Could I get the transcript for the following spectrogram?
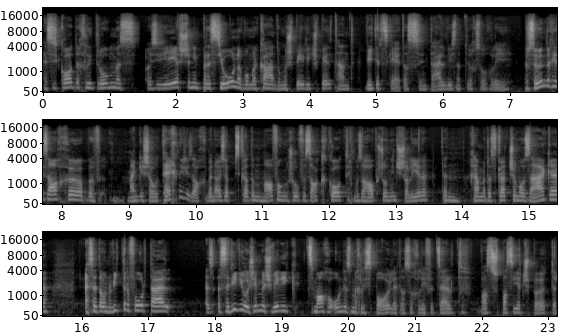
es geht ein bisschen darum, es, unsere ersten Impressionen, die wir hatten, als wir Spiele gespielt haben, wiederzugeben. Das sind teilweise natürlich so ein bisschen persönliche Sachen, aber manchmal auch technische Sachen. Wenn uns etwas gerade am Anfang schon auf den Sack geht, ich muss eine halbe Stunde installieren, dann kann man das gerade schon mal sagen. Es hat auch einen weiteren Vorteil, ein, Review ist immer schwierig zu machen, ohne dass man ein bisschen spoilert, also ein bisschen erzählt, was passiert später.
